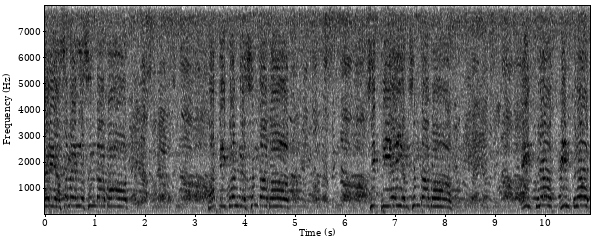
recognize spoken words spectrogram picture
ഏരിയ സമ്മേളന സിന്ദാബാദ് പാർട്ടി കോൺഗ്രസ് സിന്ദാബാദ് സിപിഐഎം സിന്ദാബാദ് ഇൻകുലാബ് ഇൻകുലാബ് സിന്ദാബാദ് انقلاب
